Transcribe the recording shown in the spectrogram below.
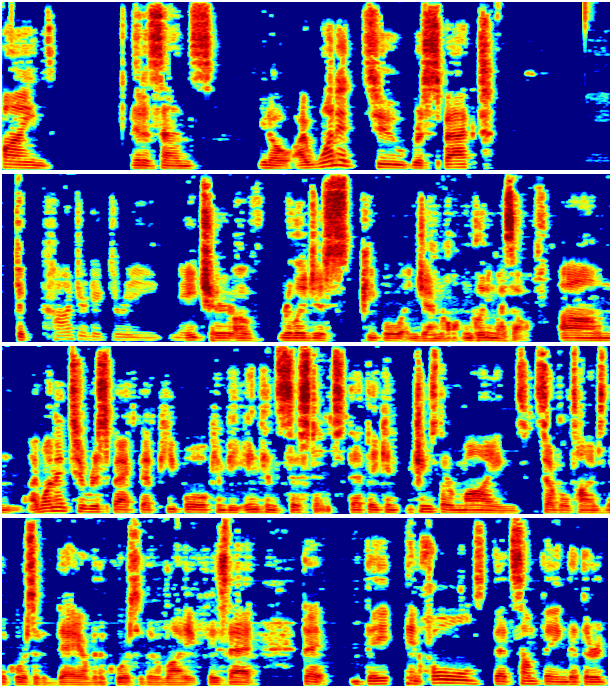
find, in a sense, you know, I wanted to respect the contradictory nature of religious people in general, including myself. Um, I wanted to respect that people can be inconsistent, that they can change their minds several times in the course of a day, over the course of their life. Is that that they can hold that something that they're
